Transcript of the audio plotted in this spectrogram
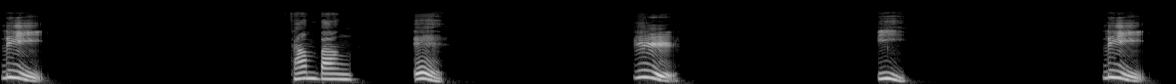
立、3番 A、日、B、立。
